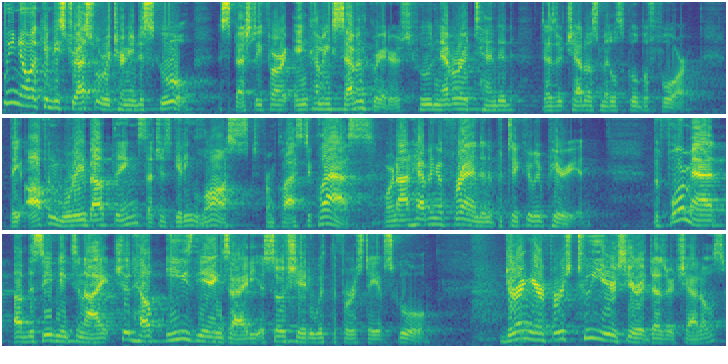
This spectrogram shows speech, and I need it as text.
We know it can be stressful returning to school, especially for our incoming seventh graders who never attended Desert Shadows Middle School before. They often worry about things such as getting lost from class to class or not having a friend in a particular period. The format of this evening tonight should help ease the anxiety associated with the first day of school. During your first two years here at Desert Shadows,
